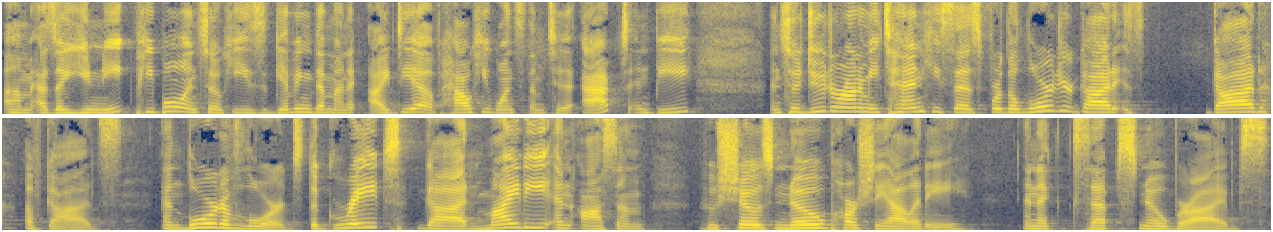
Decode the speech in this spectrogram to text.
um, as a unique people, and so he's giving them an idea of how he wants them to act and be. And so, Deuteronomy 10, he says, For the Lord your God is God of gods and Lord of lords, the great God, mighty and awesome, who shows no partiality and accepts no bribes.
